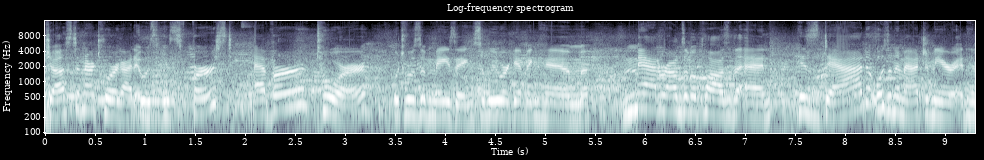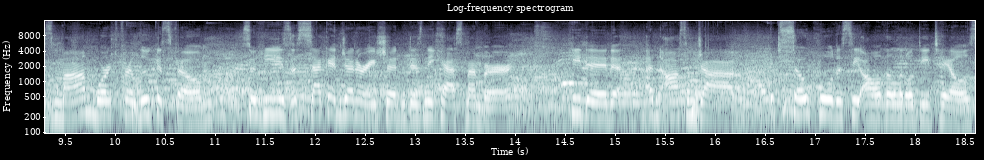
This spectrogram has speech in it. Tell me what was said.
Justin, our tour guide, it was his first ever tour, which was amazing. So we were giving him mad rounds of applause at the end. His dad was an Imagineer and his mom worked for Lucasfilm. So he's a second generation Disney cast member. He did an awesome job. It's so cool to see all the little details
